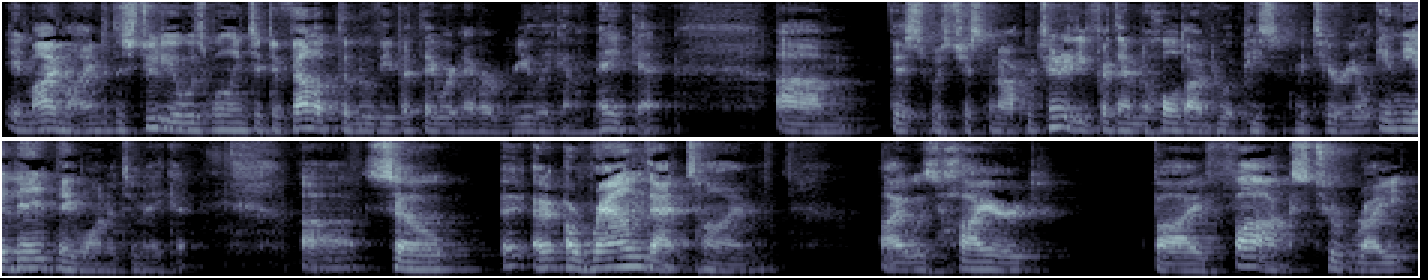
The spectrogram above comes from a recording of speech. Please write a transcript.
in my mind, the studio was willing to develop the movie, but they were never really going to make it. Um, this was just an opportunity for them to hold on to a piece of material in the event they wanted to make it. Uh, so a- around that time, I was hired by Fox to write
